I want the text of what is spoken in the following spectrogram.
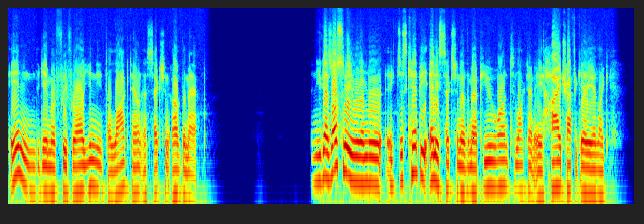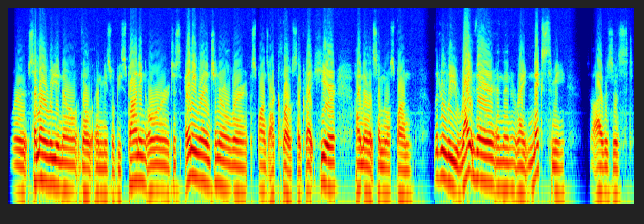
in the game mode free-for-all, you need to lock down a section of the map. And you guys also need to remember, it just can't be any section of the map. You want to lock down a high traffic area like where somewhere where you know the enemies will be spawning or just anywhere in general where spawns are close. Like right here, I know that someone will spawn literally right there and then right next to me. So I was just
